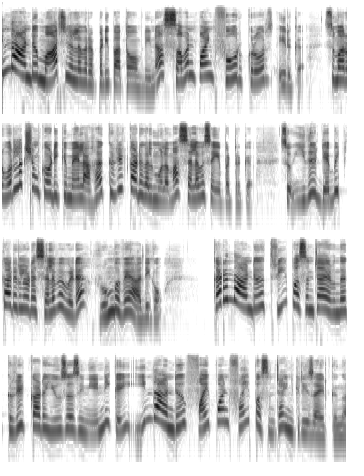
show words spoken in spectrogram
இந்த ஆண்டு மார்ச் நிலவரப்படி பார்த்தோம் அப்படின்னா செவன் பாயிண்ட் ஃபோர் க்ரோர்ஸ் இருக்கு. சுமார் ஒரு லட்சம் கோடிக்கு மேலாக கிரெடிட் கார்டுகள் மூலமா செலவு செய்யப்பட்டிருக்கு. ஸோ இது டெபிட் கார்டுகளோட செலவை விட ரொம்பவே அதிகம். கடந்த ஆண்டு த்ரீ பர்சன்டா இருந்த கிரெடிட் கார்டு யூசர்ஸின் எண்ணிக்கை இந்த ஆண்டு ஃபைவ் பாயிண்ட் ஃபைவ் பர்சன்டா இன்க்ரீஸ் ஆயிருக்குங்க.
